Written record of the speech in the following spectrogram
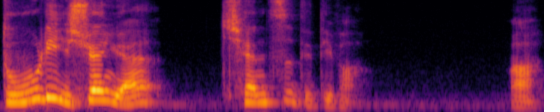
独立宣言签字的地方。啊。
